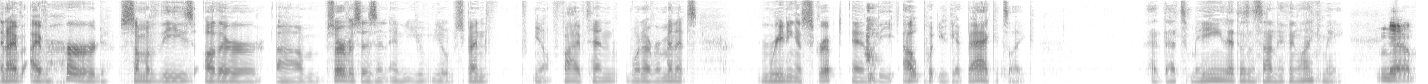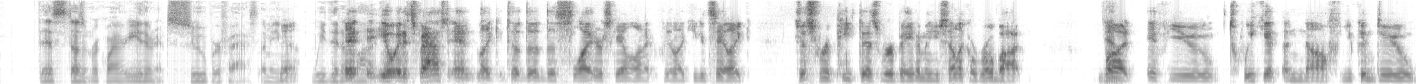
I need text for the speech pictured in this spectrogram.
and I've I've heard some of these other um, services, and and you you spend you know five, ten, whatever minutes reading a script, and the output you get back, it's like that, that's me. That doesn't sound anything like me. No. This doesn't require either, and it's super fast. I mean, yeah. we did it, it You know, and it's fast, and like to the the slider scale on it, you know, like you could say like just repeat this verbatim, and you sound like a robot. But yeah. if you tweak it enough, you can do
